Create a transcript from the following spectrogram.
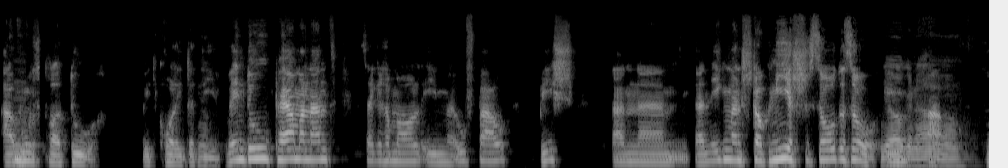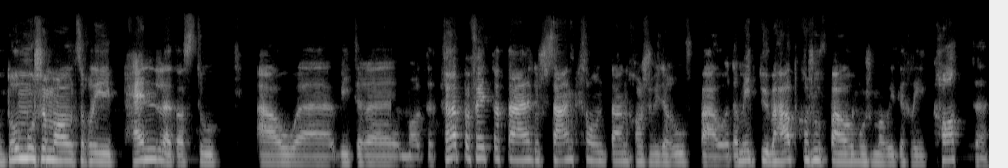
du? Auch Mhm. Muskulatur wird qualitativ. Wenn du permanent, sage ich mal, im Aufbau bist, dann, ähm, dann irgendwann stagnierst du so oder so. Ja, genau. Ja. Und darum musst du mal so ein bisschen pendeln, dass du auch äh, wieder äh, mal den Körperfettanteil senken und dann kannst du wieder aufbauen. Damit du überhaupt kannst aufbauen musst du mal wieder ein bisschen cutten.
